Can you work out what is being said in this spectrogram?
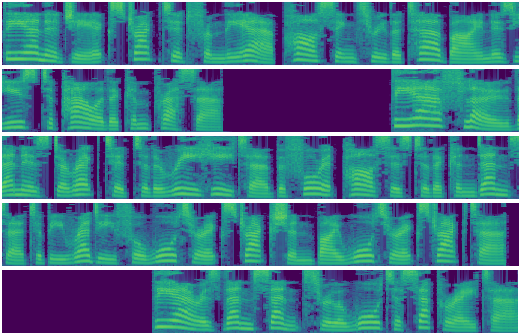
The energy extracted from the air passing through the turbine is used to power the compressor. The air flow then is directed to the reheater before it passes to the condenser to be ready for water extraction by water extractor, the air is then sent through a water separator,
